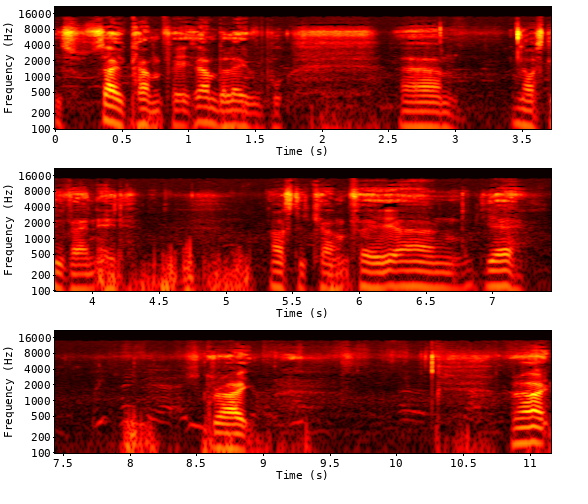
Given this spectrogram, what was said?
It's so comfy. It's unbelievable. Um, nicely vented, nicely comfy, and yeah, it's great. Right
